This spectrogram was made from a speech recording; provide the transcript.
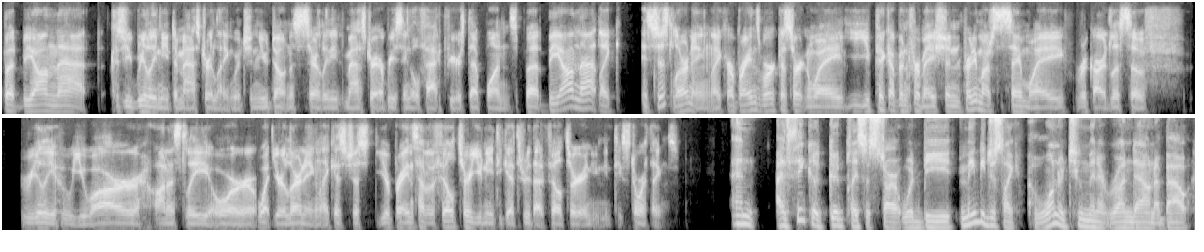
But beyond that, because you really need to master language and you don't necessarily need to master every single fact for your step ones. But beyond that, like it's just learning. Like our brains work a certain way. You pick up information pretty much the same way, regardless of really who you are, honestly, or what you're learning. Like it's just your brains have a filter. You need to get through that filter and you need to store things. And I think a good place to start would be maybe just like a one or two minute rundown about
